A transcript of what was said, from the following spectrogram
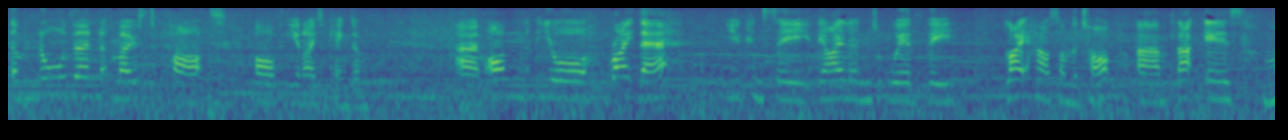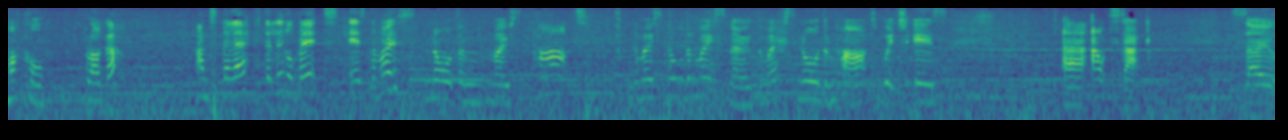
the northernmost part of the United Kingdom. Um, on your right there, you can see the island with the lighthouse on the top. Um, that is Muckle Flugga. And to the left, a little bit, is the most northernmost part. The most northernmost, no, the most northern part, which is uh, Outstack. So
